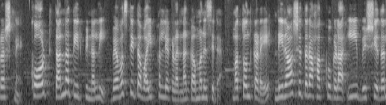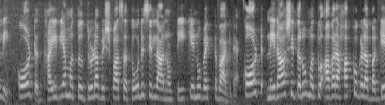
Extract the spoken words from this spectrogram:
ಪ್ರಶ್ನೆ. ಕೋರ್ಟ್ ತನ್ನ ತೀರ್ಪಿನಲ್ಲಿ ವ್ಯವಸ್ಥಿತ ವೈಫಲ್ಯಗಳನ್ನ ಗಮನಿಸಿದೆ. ಮತ್ತೊಂದ್ ಕಡೆ ನಿರಾಶ್ರಿತರ ಹಕ್ಕುಗಳ ಈ ವಿಷಯದಲ್ಲಿ ಕೋರ್ಟ್ ಧೈರ್ಯ ಮತ್ತು ದೃಢ ವಿಶ್ವಾಸ ತೋರಿಸಿಲ್ಲ ಅನ್ನೋ ಟೀಕೆನೂ ವ್ಯಕ್ತವಾಗಿದೆ. ಕೋರ್ಟ್ ನಿರಾಶ್ರಿತರು ಮತ್ತು ಅವರ ಹಕ್ಕುಗಳ ಬಗ್ಗೆ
